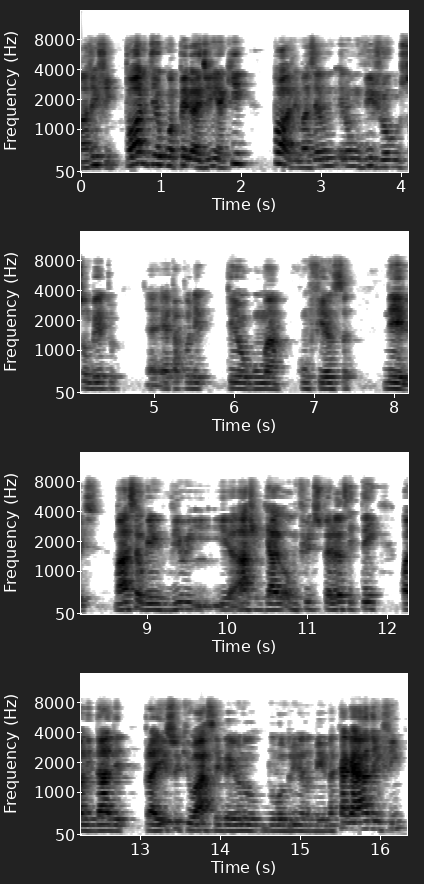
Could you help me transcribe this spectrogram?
Mas enfim, pode ter alguma pegadinha aqui? Pode, mas eu não, eu não vi jogo do São Bento é, é para poder ter alguma confiança neles. Mas se alguém viu e, e acha que há um fio de esperança e tem qualidade para isso que o Arsenal ganhou no, do Londrina no meio da cagada, enfim,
